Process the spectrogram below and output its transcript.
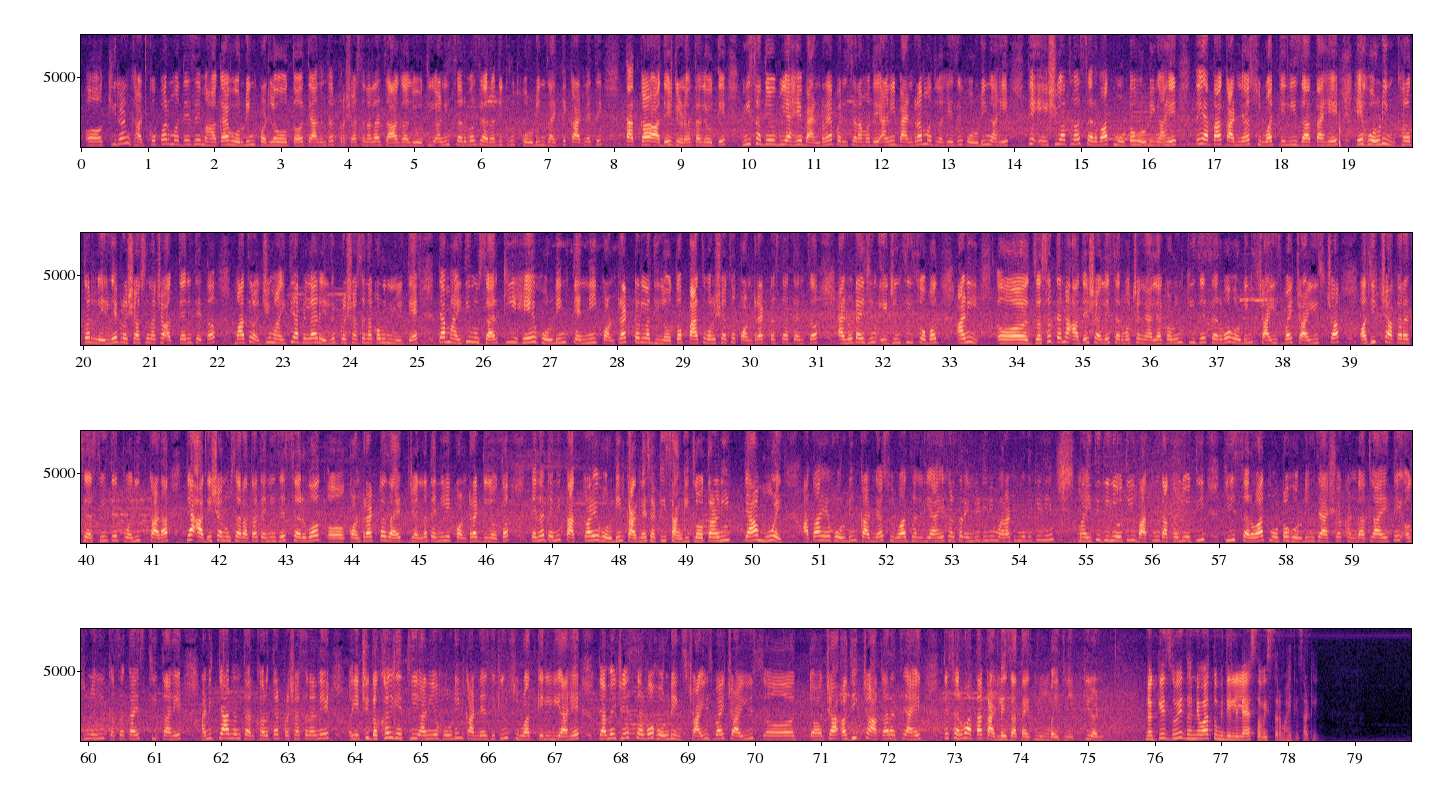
किरण घाटकोपरमध्ये जे महाकाय होर्डिंग पडलं होतं त्यानंतर प्रशासनाला जाग आली होती आणि सर्व जे अनधिकृत होर्डिंग्ज आहेत ते काढण्याचे तात्काळ आदेश देण्यात आले होते. मी सध्या उभी आहे बँड्रा या परिसरामध्ये आणि बँड्रामधलं हे जे होर्डिंग आहे ते एशियातलं सर्वात मोठं होर्डिंग आहे. ते आता काढण्यास सुरुवात केली जात आहे. हे होर्डिंग खरं तर रेल्वे प्रशासनाच्या अखत्यारीत येतं. मात्र जी माहिती आपल्याला रेल्वे प्रशासनाकडून मिळते त्या माहितीनुसार की हे होर्डिंग त्यांनी कॉन्ट्रॅक्टरला दिलं होतं पाच वर्षाचं कॉन्ट्रॅक्ट कॉन्ट्रॅक्ट असतं त्यांचं ॲडव्हर्टायझिंग एजन्सीसोबत आणि जसं त्यांना आदेश आले सर्वोच्च न्यायालयाकडून की जे सर्व होर्डिंग चाळीस बाय चाळीसच्या अधिक आकाराचे असतील ते त्वरित काढा. त्या आदेशानुसार आता त्यांनी जे सर्व कॉन्ट्रॅक्टर्स आहेत ज्यांना त्यांनी हे कॉन्ट्रॅक्ट दिलं होतं त्यांना त्यांनी तात्काळ हे होर्डिंग काढण्यासाठी सांगितलं होतं. आणि त्यामुळे आता हे होर्डिंग काढण्यास सुरुवात झालेली आहे. खरं तर एन डी टी व्ही मराठीने देखील ही माहिती दिली होती बातमी दाखवली होती की सर्वात मोठं होर्डिंग जे आशिया खंडातलं आहे ते अजूनही कसं काय स्थित आहे आणि त्यानंतर खरं तर प्रशासनाने याची दखल घेतली आणि हे होर्डिंग काढण्यास देखील सुरुवात केलेली आहे. त्यामुळे जे सर्व होर्डिंग्स चाळीस बाय चाळीस च्या अधिकच्या आकाराचे आहेत ते सर्व आता काढले जात आहेत मुंबईतले. किरण. नक्कीच जुई धन्यवाद तुम्ही दिलेल्या सविस्तर माहितीसाठी.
